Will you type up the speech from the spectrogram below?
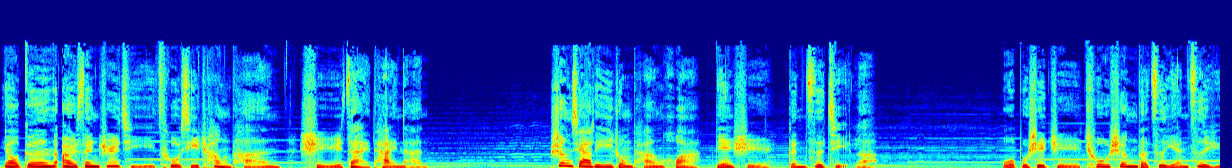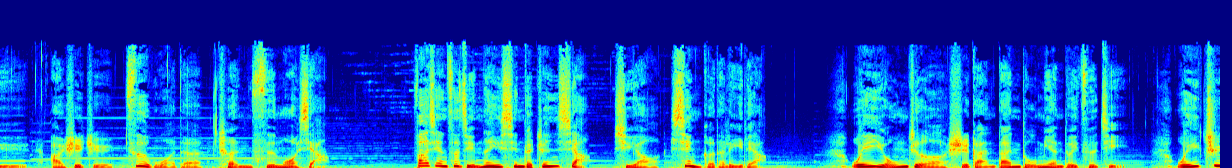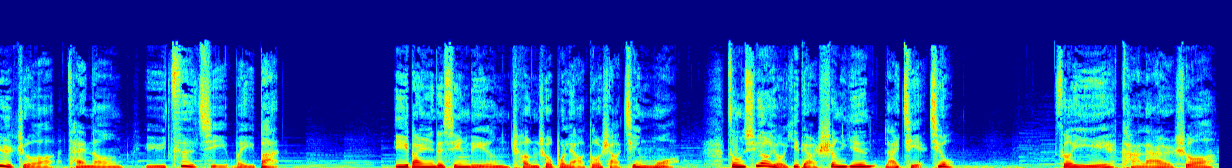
要跟二三知己促膝畅谈，实在太难。剩下的一种谈话，便是跟自己了。我不是指出生的自言自语，而是指自我的沉思默想。发现自己内心的真相，需要性格的力量。唯勇者实敢单独面对自己，为智者才能与自己为伴。一般人的心灵承受不了多少静默，总需要有一点声音来解救。所以卡莱尔说：“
